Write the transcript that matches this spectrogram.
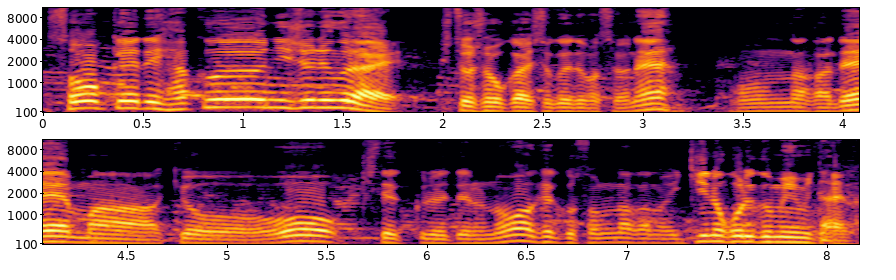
う、総計で120人ぐらい人紹介してくれてますよね。この中で、まあ、今日を来てくれてるのは結構その中の生き残り組みたいな。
